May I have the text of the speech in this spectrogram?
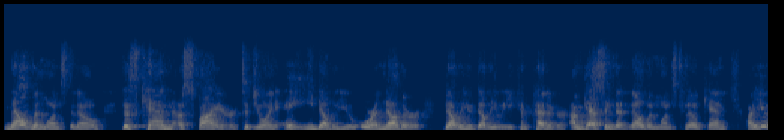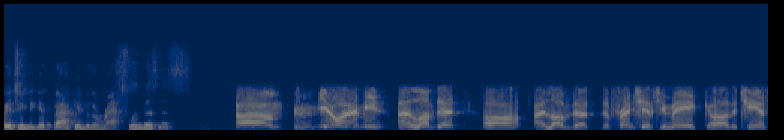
Melvin wants to know Does Ken aspire to join AEW or another WWE competitor? I'm guessing that Melvin wants to know, Ken, are you itching to get back into the wrestling business? Um, you know, I mean, I loved it. Uh, I love the the friendships you make, uh, the chance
